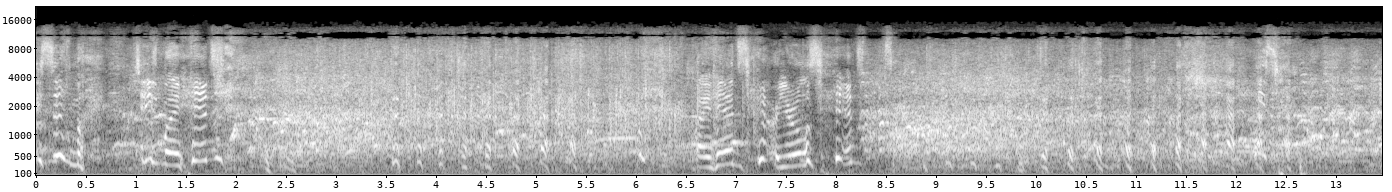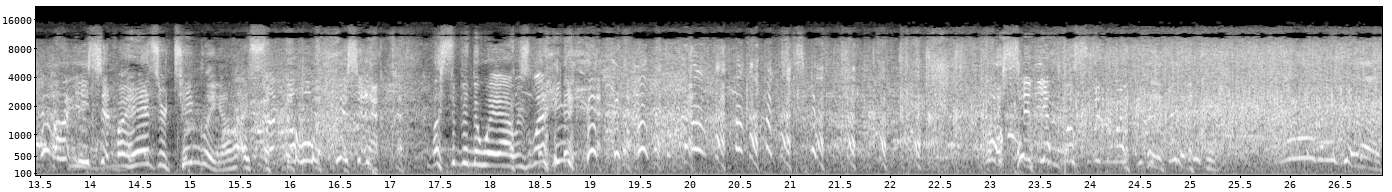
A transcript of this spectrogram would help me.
he said, "My, geez, my hands." my hands are your old hands. He said, he said, my hands are tingling. I, I said, no. I said, must have been the way I was laying. I said, yeah, must have been the way. Oh my God.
